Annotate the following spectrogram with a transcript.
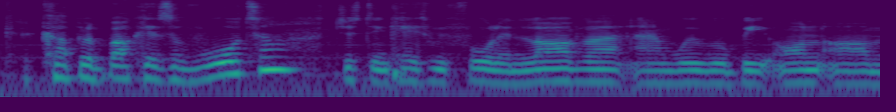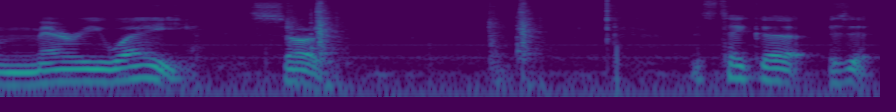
get a couple of buckets of water, just in case we fall in lava, and we will be on our merry way. So, let's take a... Is it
